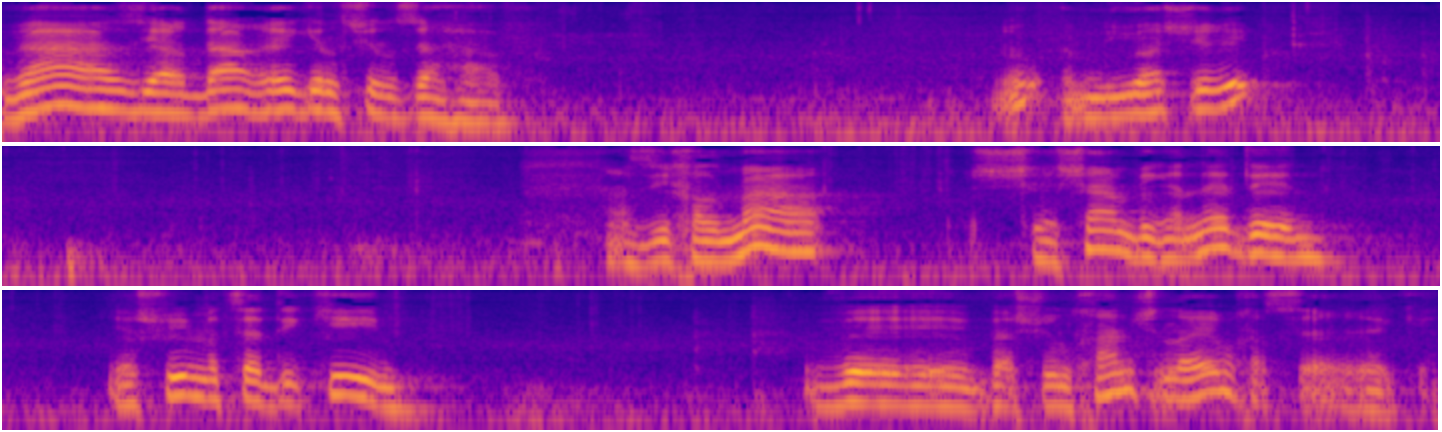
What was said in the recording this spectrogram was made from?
ואז ירדה רגל של זהב. נו, הם נהיו עשירים. אז היא חלמה ששם בגן עדן יושבים הצדיקים ובשולחן שלהם חסר רגל.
